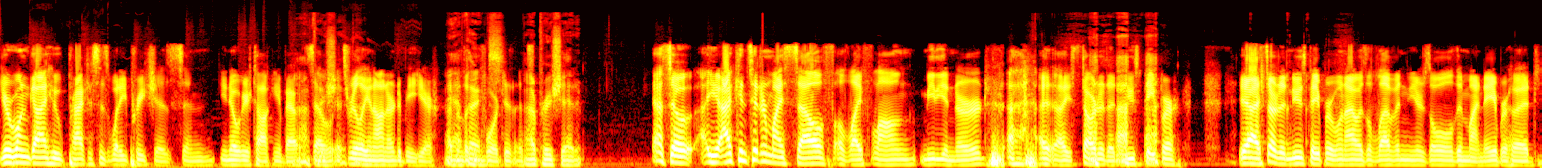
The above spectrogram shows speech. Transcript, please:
you're one guy who practices what he preaches, and you know what you're talking about. So it's really an honor to be here. I've been looking thanks. forward to this. I appreciate it. Yeah, so I, I consider myself a lifelong media nerd. I, I started a newspaper. Yeah, I started a newspaper when I was 11 years old in my neighborhood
